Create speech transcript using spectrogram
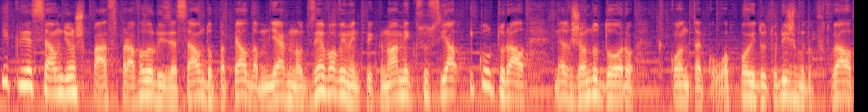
e a criação de um espaço para a valorização do papel da mulher no desenvolvimento económico, social e cultural na região do Douro, que conta com o apoio do turismo de Portugal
